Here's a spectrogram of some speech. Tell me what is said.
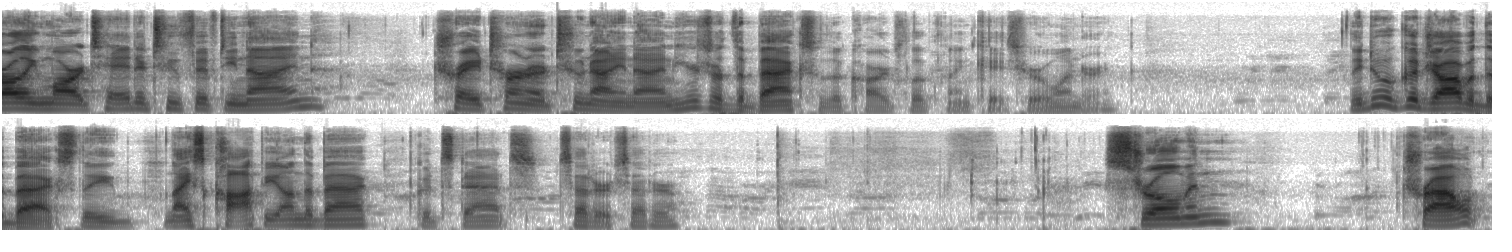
Starling Marte to 259. Trea Turner 299. Here's what the backs of the cards look like in case you were wondering. They do a good job with the backs. They nice copy on the back, good stats, etc., etc. Stroman, Trout.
